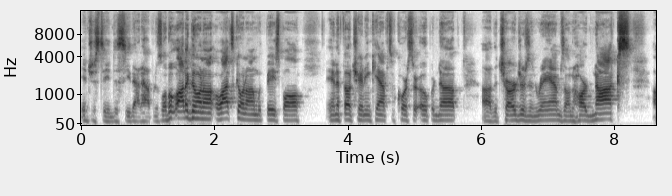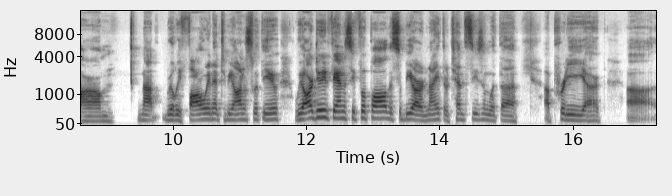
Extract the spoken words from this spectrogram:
interesting to see that happen as well. But a lot of going on, a lots going on with baseball. NFL training camps, of course, are opened up. Uh, the Chargers and Rams on Hard Knocks. Um, not really following it, to be honest with you. We are doing fantasy football. This will be our ninth or tenth season with a, a pretty uh, uh,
